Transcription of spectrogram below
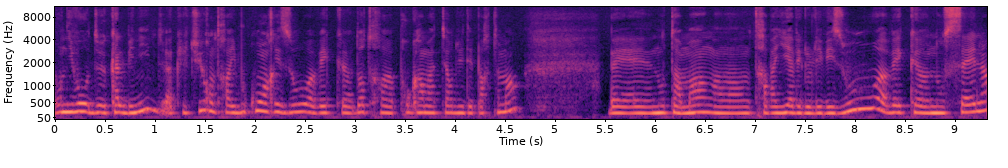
au niveau de Calbini, de la culture, on travaille beaucoup en réseau avec euh, d'autres programmateurs du département. Ben, notamment, on travaille avec le Lévézou, avec euh, Nocel.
